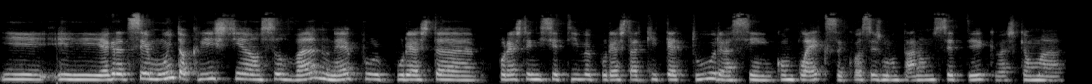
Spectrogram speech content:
e, e, agradecer muito ao Christian, ao Silvano, né, por, por, esta, por esta iniciativa, por esta arquitetura, assim, complexa que vocês montaram no CT, que eu acho que é uma,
